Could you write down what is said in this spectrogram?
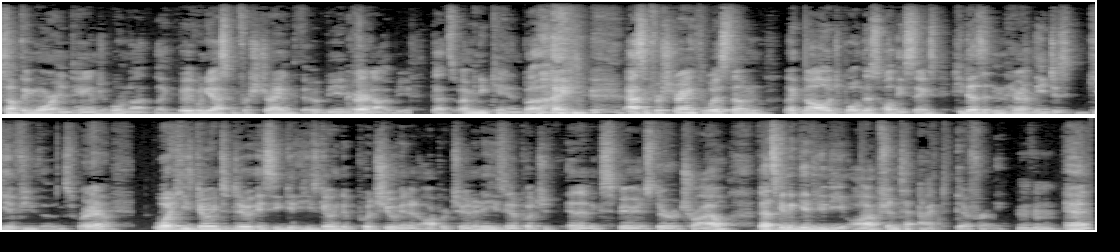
something more intangible, not like when you ask Him for strength, it would be or not would be. That's I mean you can, but like asking for strength, wisdom, like knowledge, boldness, all these things, He doesn't inherently just give you those, right? Yeah. What He's going to do is he he's going to put you in an opportunity. He's going to put you in an experience through a trial that's going to give you the option to act differently. Mm-hmm. And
